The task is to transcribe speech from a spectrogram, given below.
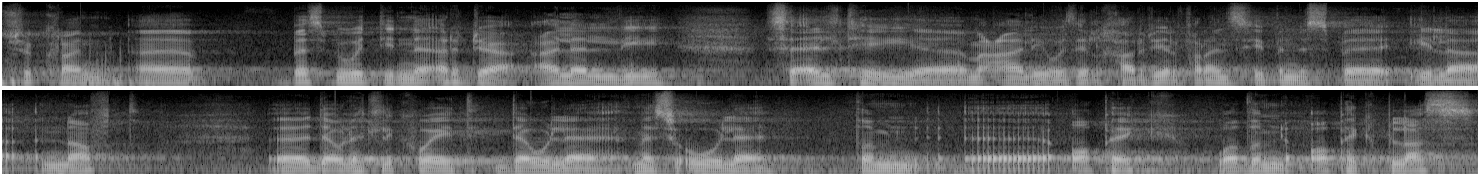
شكرا. بس بودي ان أرجع على اللي سألتي آه، معالي وزير الخارجية الفرنسي بالنسبة إلى النفط. آه، دولة الكويت دولة مسؤولة ضمن آه، أوبك وضمن أوبك بلس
